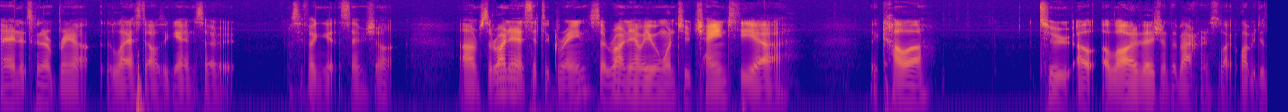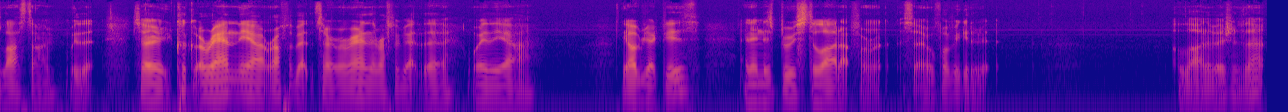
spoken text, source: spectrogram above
And it's going to bring up the layer styles again. So let's see if I can get the same shot. Um, so right now it's set to green. So right now we want to change the uh, the color to a, a, lighter version of the background, so like like we did last time with it. So click around the uh, roughly about sorry around the roughly about the where the uh, the object is, and then just boost the light up from it. So we'll probably get it a lot of of that.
